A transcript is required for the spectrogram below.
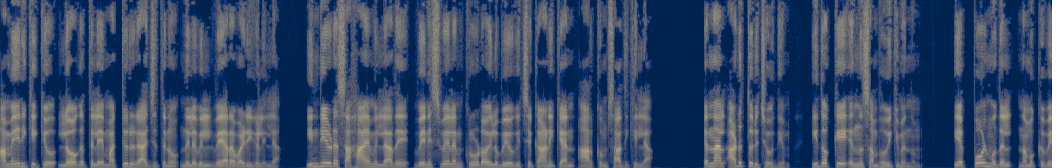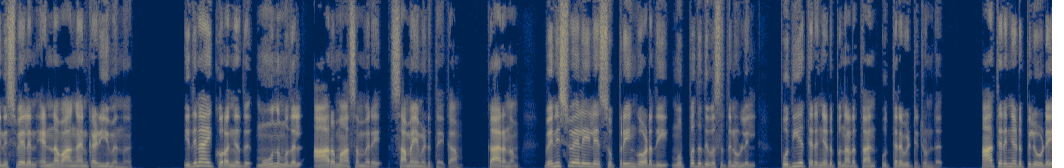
അമേരിക്കയ്ക്കോ ലോകത്തിലെ മറ്റൊരു രാജ്യത്തിനോ നിലവിൽ വേറെ വഴികളില്ല. ഇന്ത്യയുടെ സഹായമില്ലാതെ വെനിസ്വേലൻ ക്രൂഡ് ഓയിൽ ഉപയോഗിച്ച് കാണിക്കാൻ ആർക്കും സാധിക്കില്ല. എന്നാൽ അടുത്തൊരു ചോദ്യം ഇതൊക്കെ എന്ന് സംഭവിക്കുമെന്നും എപ്പോൾ മുതൽ നമുക്ക് വെനിസ്വേലൻ എണ്ണ വാങ്ങാൻ കഴിയുമെന്ന്. ഇതിനായി കുറഞ്ഞത് മൂന്ന് മുതൽ ആറു മാസം വരെ സമയമെടുത്തേക്കാം. കാരണം വെനിസ്വേലയിലെ സുപ്രീം കോടതി മുപ്പത് ദിവസത്തിനുള്ളിൽ പുതിയ തിരഞ്ഞെടുപ്പ് നടത്താൻ ഉത്തരവിട്ടിട്ടുണ്ട്. ആ തിരഞ്ഞെടുപ്പിലൂടെ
